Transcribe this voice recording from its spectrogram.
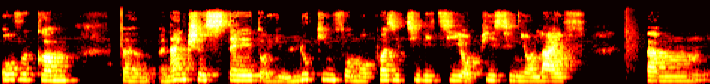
overcome um, an anxious state or you're looking for more positivity or peace in your life, um,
